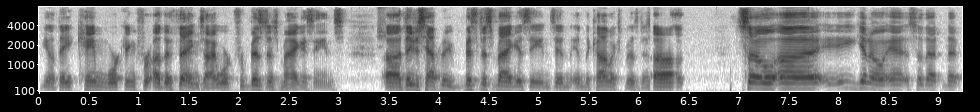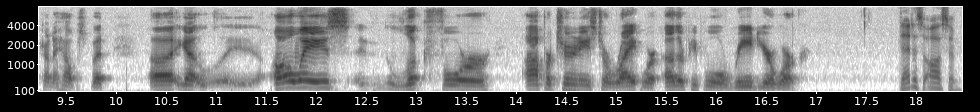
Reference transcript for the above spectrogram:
you know they came working for other things. I work for business magazines. Uh, they just happen to be business magazines in, in the comics business. Uh, so uh, you know, uh, so that that kind of helps. But uh, yeah, always look for opportunities to write where other people will read your work. That is awesome.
